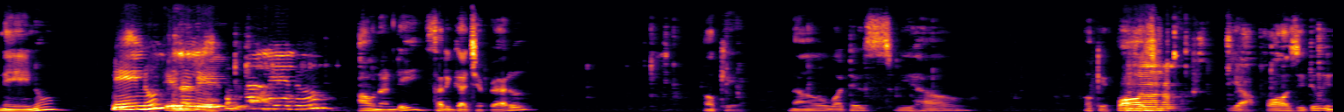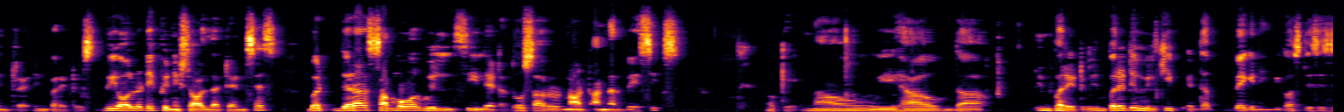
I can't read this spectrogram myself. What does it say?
నేను నేను తినలేదు. తినలేదు అవునండి సరిగ్గా చెప్పారు ఓకే now what else we have okay positive yeah positive inter- imperatives we already finished all the tenses but there are some more we'll see later those are not under basics okay now we have the imperative imperative will keep at the beginning because this is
